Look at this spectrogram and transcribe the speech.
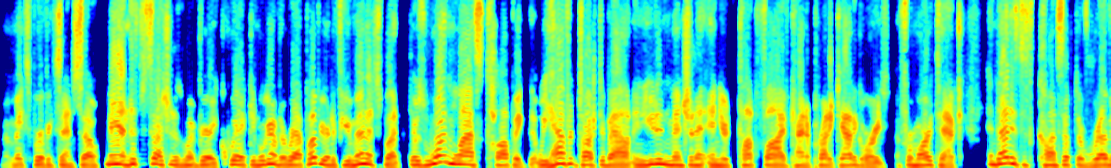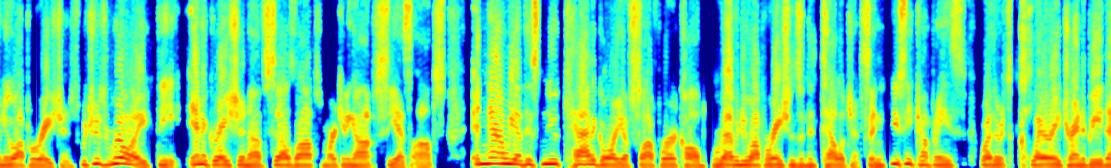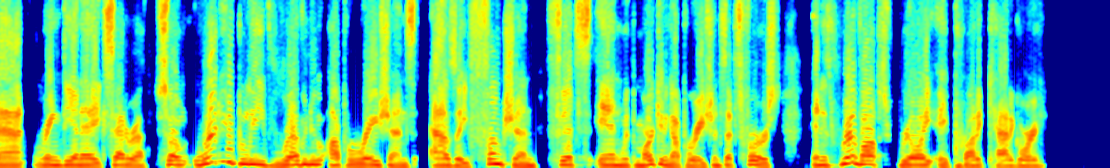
It makes perfect sense. So, man, this session has went very quick, and we're going to have to wrap up here in a few minutes. But there's one last topic that we haven't talked about, and you didn't mention it in your top five kind of product categories for Martech, and that is this concept of revenue operations, which is really the integration of sales ops, marketing ops, CS ops. And now we have this new category of software called revenue operations and intelligence. And you see companies, whether it's Clari trying to be that, Ring DNA, et cetera. So where do you believe revenue operations as a function fits in with marketing operations? That's first. And is RevOps really a product category?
